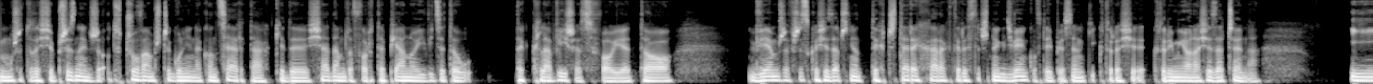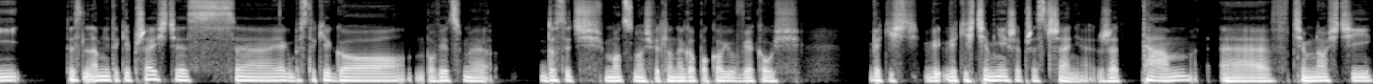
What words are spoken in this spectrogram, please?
muszę tutaj się przyznać, że odczuwam szczególnie na koncertach, kiedy siadam do fortepianu i widzę to, te klawisze swoje, to wiem, że wszystko się zacznie od tych czterech charakterystycznych dźwięków tej piosenki, które się, którymi ona się zaczyna. I to jest dla mnie takie przejście z e, jakby z takiego, powiedzmy, dosyć mocno oświetlonego pokoju w jakąś w jakieś, w jakieś ciemniejsze przestrzenie, że tam e, w ciemności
